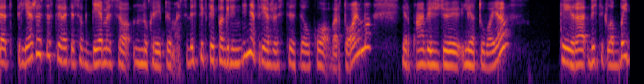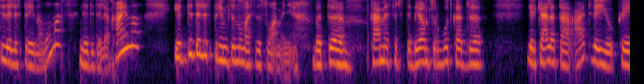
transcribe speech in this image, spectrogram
bet priežastis tai yra tiesiog dėmesio nukreipimas. Vis tik tai pagrindinė priežastis, dėl ko vartojama ir pavyzdžiui Lietuvoje tai yra vis tik labai didelis prieinamumas, nedidelė kaina ir didelis priimtinumas visuomenėje. Bet ką mes ir stebėjom turbūt, kad ir keletą atvejų, kai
